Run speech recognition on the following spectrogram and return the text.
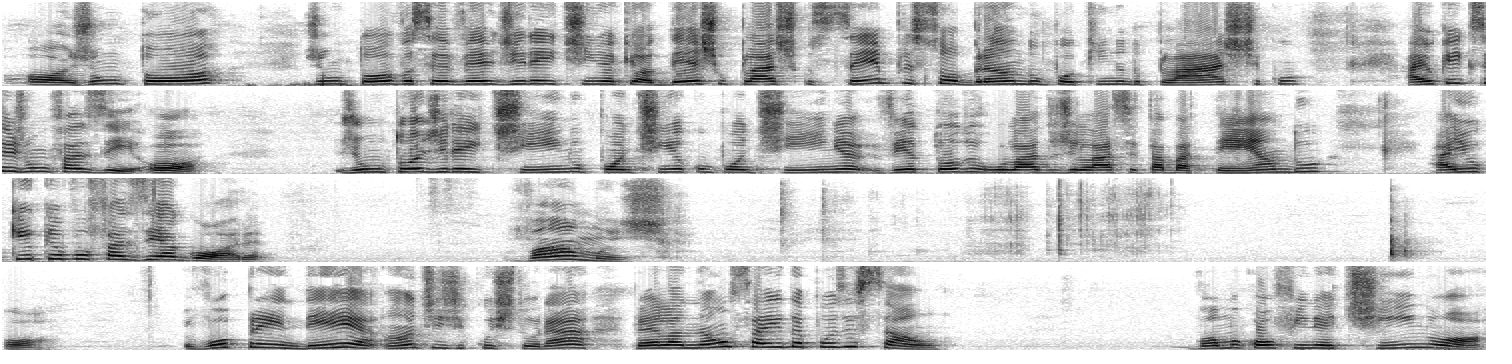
ó, juntou, juntou, você vê direitinho aqui, ó, deixa o plástico sempre sobrando um pouquinho do plástico. Aí o que, que vocês vão fazer? Ó, juntou direitinho, pontinha com pontinha, vê todo o lado de lá se tá batendo. Aí o que que eu vou fazer agora? Vamos. Ó, eu vou prender antes de costurar para ela não sair da posição. Vamos com o alfinetinho, ó,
